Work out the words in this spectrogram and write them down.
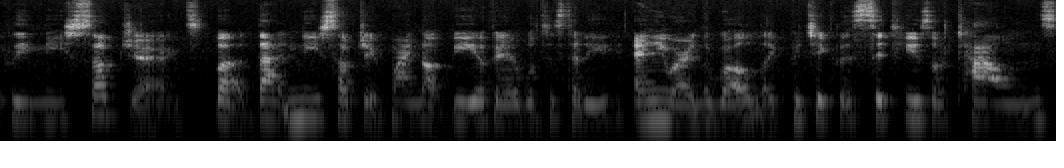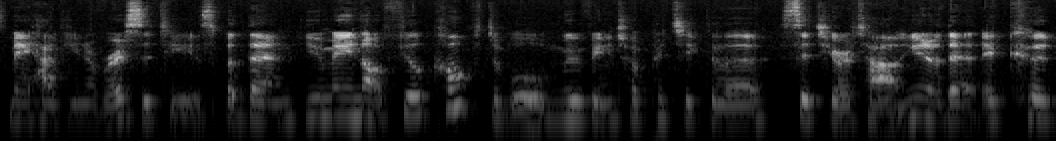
particularly niche subject, but that niche subject might not be available to study anywhere in the world. Like particular cities or towns may have universities, but then you may not feel comfortable moving to a particular city or town. You know, that it could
